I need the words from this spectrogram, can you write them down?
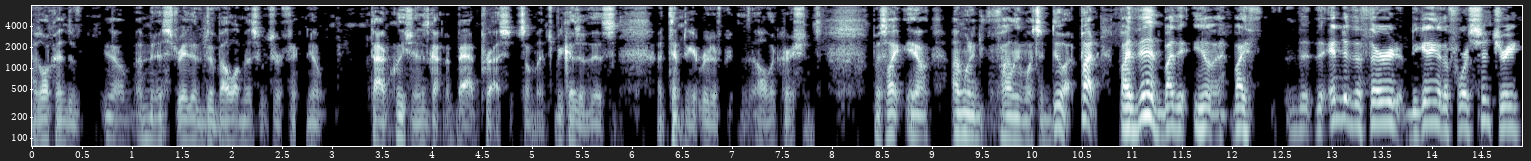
has all kinds of you know administrative developments, which are you know Diocletian has gotten a bad press so much because of this attempt to get rid of all the Christians. But it's like you know I'm going to finally wants to do it. But by then, by the you know by the, the end of the third, beginning of the fourth century,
